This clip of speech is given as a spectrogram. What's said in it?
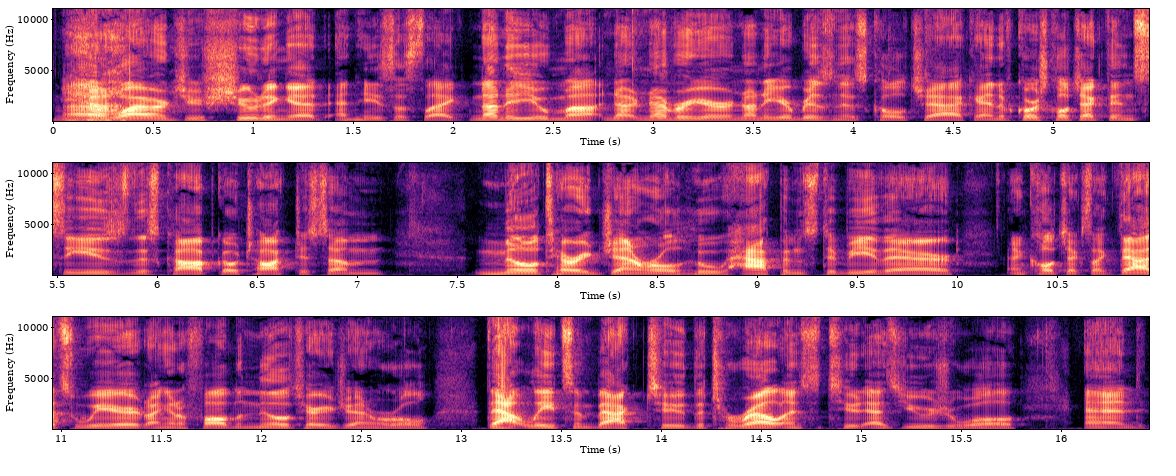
Yeah. Uh, why aren't you shooting it? And he's just like, none of you, mu- no, never your, none of your business, Kolchak. And of course, Kolchak then sees this cop go talk to some military general who happens to be there. And Kolchak's like, that's weird. I'm going to follow the military general. That leads him back to the Terrell Institute as usual. And,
